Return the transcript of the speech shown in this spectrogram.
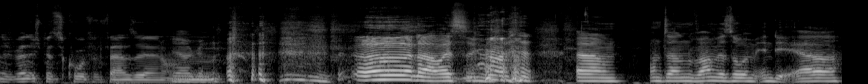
Ich bin, ich bin zu cool für Fernsehen. Ja, genau. äh, na, weißt du nicht. ähm, und dann waren wir so im NDR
